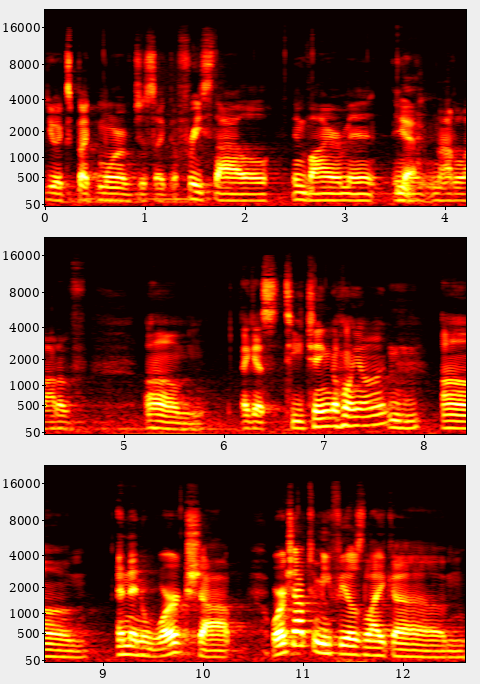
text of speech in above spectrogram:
you expect more of just like a freestyle environment. Yeah. know, not a lot of, um, I guess, teaching going on. Mm-hmm. Um, and then workshop. Workshop to me feels like um,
